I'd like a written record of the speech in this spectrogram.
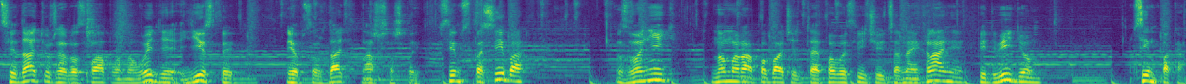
сідати уже розслаблено виді, їсти і обсуждати наш шашлик. Всім спасибо. Дзвоніть, номера побачите, повисвічуються на екрані під відео. Всім пока.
